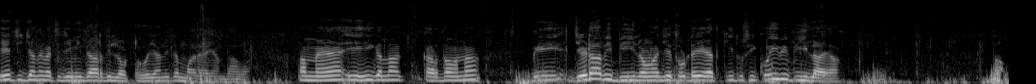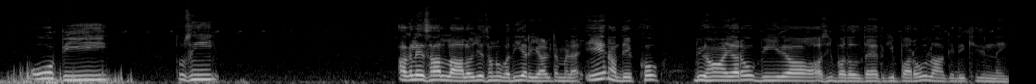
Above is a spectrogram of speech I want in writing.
ਇਹ ਚੀਜ਼ਾਂ ਦੇ ਵਿੱਚ ਜ਼ਿਮੀਂਦਾਰ ਦੀ ਲੁੱਟ ਹੋ ਜਾਂਦੀ ਤੇ ਮਾਰਿਆ ਜਾਂਦਾ ਵਾ। ਤਾਂ ਮੈਂ ਇਹੀ ਗੱਲਾਂ ਕਰਦਾ ਹੁੰਦਾ ਵੀ ਜਿਹੜਾ ਵੀ ਬੀ ਲਾਉਣਾ, ਜੇ ਤੁਹਾਡੇ ਐਤਕੀ ਤੁਸੀਂ ਕੋਈ ਵੀ ਬੀ ਲਾਇਆ, ਤਾਂ ਉਹ ਬੀ ਤੁਸੀਂ ਅਗਲੇ ਸਾਲ ਲਾ ਲਓ ਜੇ ਤੁਹਾਨੂੰ ਵਧੀਆ ਰਿਜ਼ਲਟ ਮਿਲਿਆ। ਇਹ ਨਾ ਦੇਖੋ ਵੀ ਹਾਂ ਯਾਰ ਉਹ ਬੀ ਦਾ ਅਸੀਂ ਬਦਲਦਾ ਐਤਕੀ, ਪਰ ਉਹ ਲਾ ਕੇ ਦੇਖੀ ਸੀ ਨਹੀਂ।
